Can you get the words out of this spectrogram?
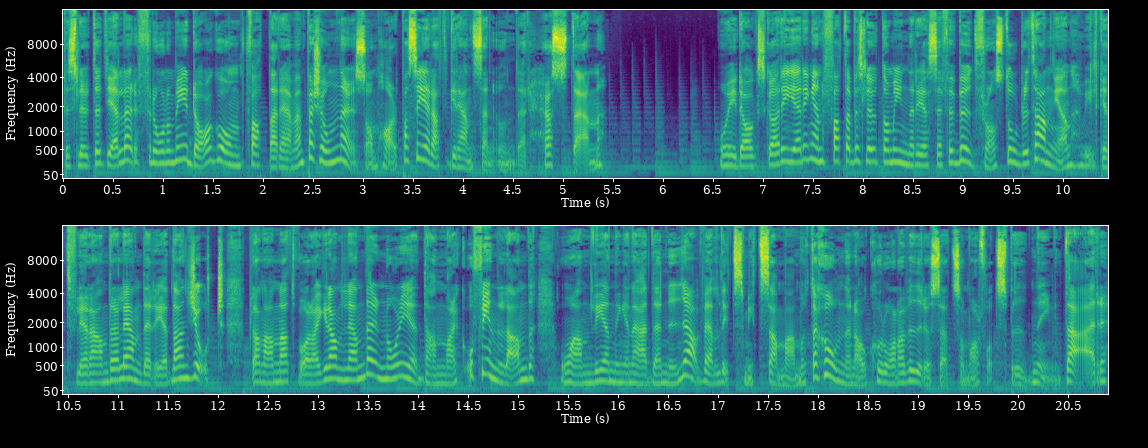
Beslutet gäller från och med idag och omfattar även personer som har passerat gränsen under hösten. Och idag ska regeringen fatta beslut om inreseförbud från Storbritannien, vilket flera andra länder redan gjort. Bland annat våra grannländer Norge, Danmark och Finland. Och anledningen är den nya, väldigt smittsamma mutationen av coronaviruset som har fått spridning där.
